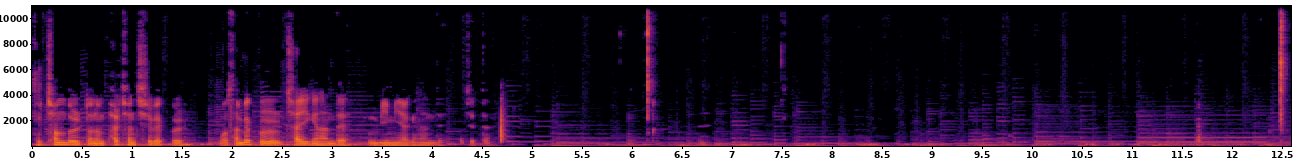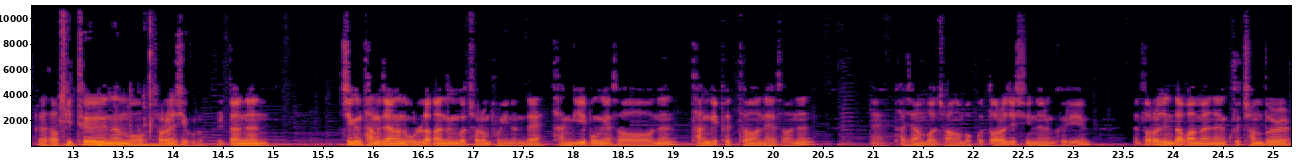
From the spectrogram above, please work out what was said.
9,000불 또는 8,700불, 뭐 300불 차이긴 한데, 좀 미미하긴 한데, 어쨌든. 그래서 비트는 뭐 저런 식으로 일단은 지금 당장은 올라가는 것처럼 보이는데 단기봉에서는 단기 패턴에서는 네, 다시 한번 저항을 먹고 떨어질 수 있는 그림 떨어진다고 하면은 9,000불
